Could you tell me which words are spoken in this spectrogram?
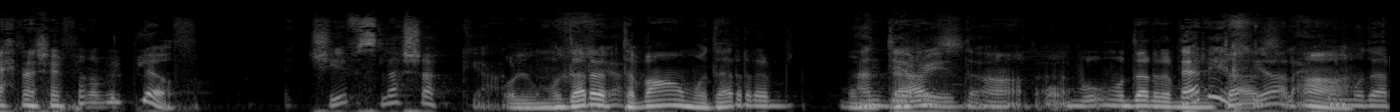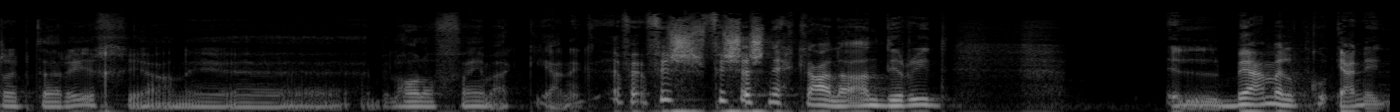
إحنا شايفينه بال playoff ال Chiefs لا شك يعني والمدرب تبعه مدرب ممتاز ريد. آه. مدرب تاريخ ممتاز يا رح يكون آه. مدرب تاريخ يعني آه، بال Hall of Fame يعني فيش فيش إيش نحكي على أندي ريد اللي بيعمل يعني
